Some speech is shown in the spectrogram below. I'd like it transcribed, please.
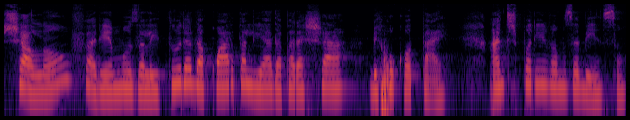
Shalom, faremos a leitura da quarta aliada para Shá Behukotai. Antes, porém, vamos à bênção.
